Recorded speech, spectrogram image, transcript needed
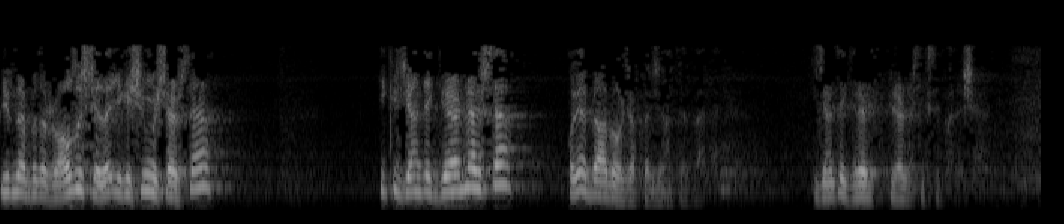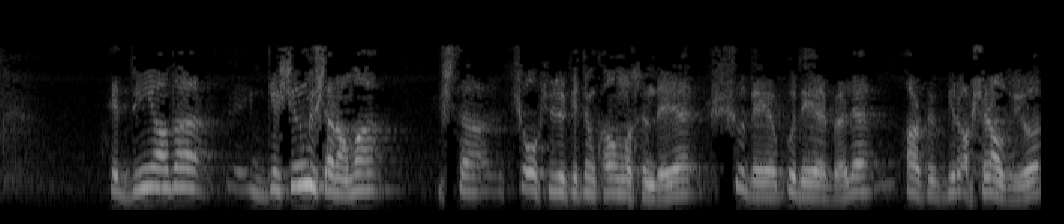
birine böyle razı şeyler, ilgilenmişlerse iki cennete girerlerse oraya beraber olacaklar cennete böyle. Cennete girer, girerlerse ikisi böyle şey. E, dünyada geçirmişler ama işte çok şirketim kalmasın diye, şu diye, bu diye böyle artık bir aşırı alıyor,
